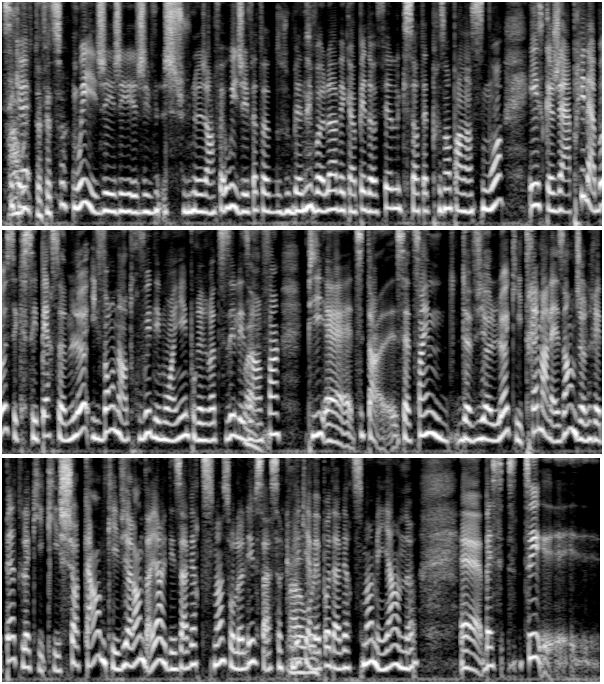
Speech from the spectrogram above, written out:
C'est ah que. Oui, t'as fait ça? Oui, j'ai, j'ai, j'ai, j'en fais, oui, j'ai fait euh, du bénévolat avec un pédophile qui sortait de prison pendant six mois. Et ce que j'ai appris là-bas, c'est que ces personnes-là, ils vont en trouver des moyens pour érotiser les enfants. Puis, euh, tu sais, cette scène de viol-là, qui est très malaisante, je le répète, là, qui, qui est choquante, qui est violente, D'ailleurs, il y a des avertissements sur le livre. Ça a circulé ah qu'il n'y avait pas d'avertissement, mais il y en a. Euh, ben, tu sais,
